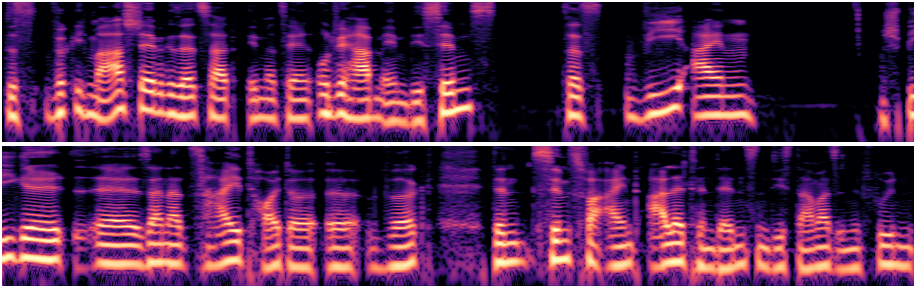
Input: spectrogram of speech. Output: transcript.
das wirklich Maßstäbe gesetzt hat im Erzählen. Und wir haben eben die Sims, das wie ein Spiegel äh, seiner Zeit heute äh, wirkt. Denn Sims vereint alle Tendenzen, die es damals in den frühen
